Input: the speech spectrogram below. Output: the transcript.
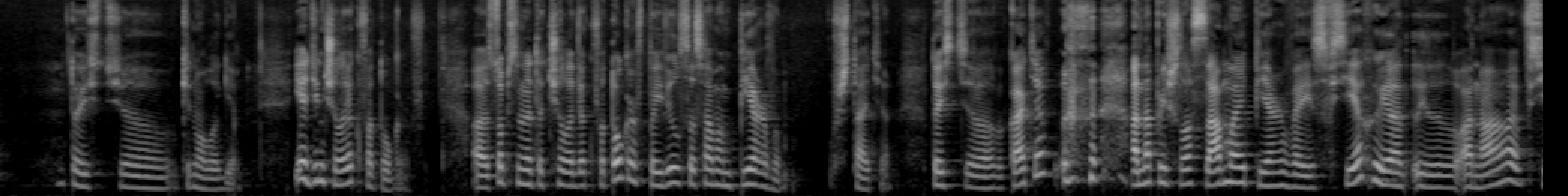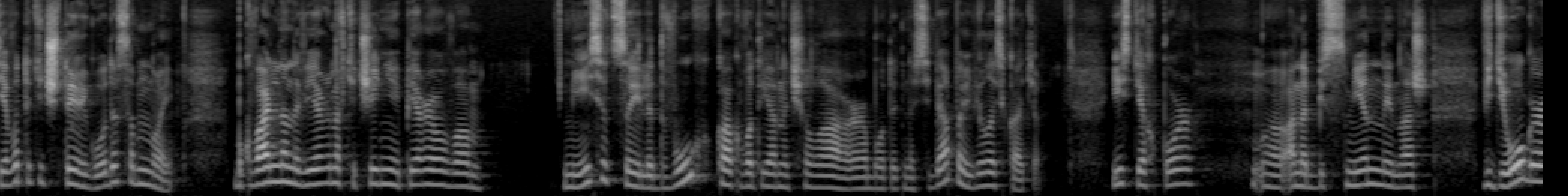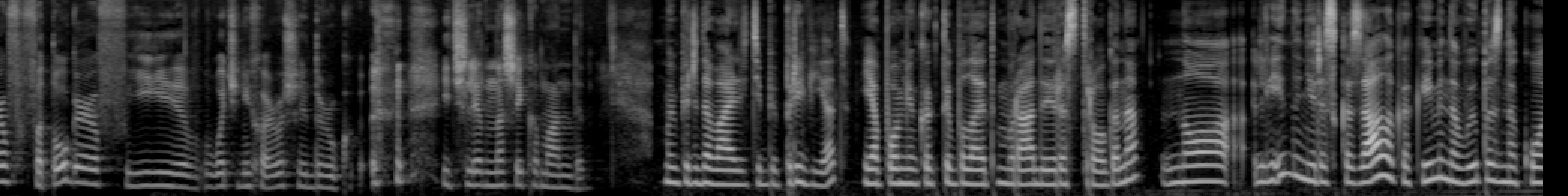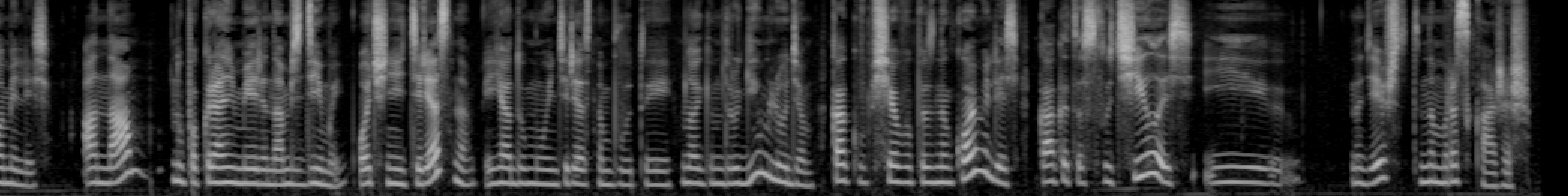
то есть э, кинологи, и один человек фотограф. А, собственно, этот человек-фотограф появился самым первым в штате. То есть э, Катя, она пришла самая первая из всех, и она все вот эти четыре года со мной. Буквально, наверное, в течение первого месяца или двух, как вот я начала работать на себя, появилась Катя. И с тех пор э, она бессменный наш видеограф, фотограф и очень хороший друг и член нашей команды. Мы передавали тебе привет. Я помню, как ты была этому рада и растрогана. Но Лида не рассказала, как именно вы познакомились. А нам, ну, по крайней мере, нам с Димой очень интересно, и я думаю, интересно будет и многим другим людям, как вообще вы познакомились, как это случилось, и надеюсь, что ты нам расскажешь.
